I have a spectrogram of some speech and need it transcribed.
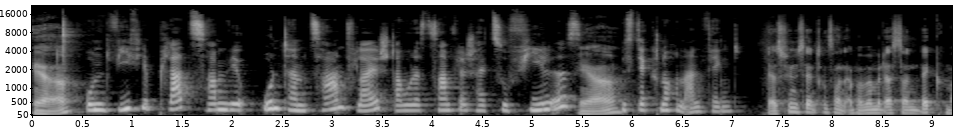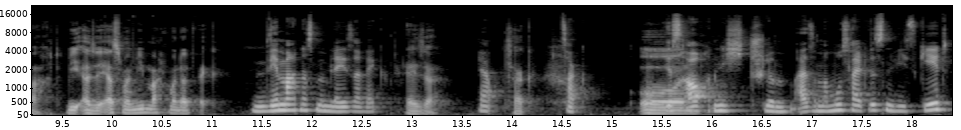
Ja, und wie viel Platz haben wir unterm Zahnfleisch, da wo das Zahnfleisch halt zu viel ist, ja, bis der Knochen anfängt. das finde ich sehr interessant. Aber wenn man das dann wegmacht, wie, also erstmal, wie macht man das weg? Wir machen das mit dem Laser weg. Laser, Ja, zack. zack. Und Ist auch nicht schlimm. Also man muss halt wissen, wie es geht.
